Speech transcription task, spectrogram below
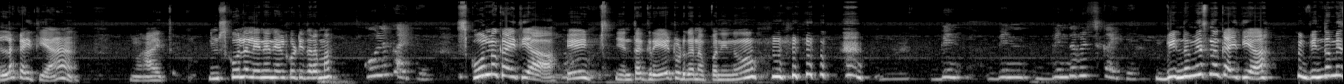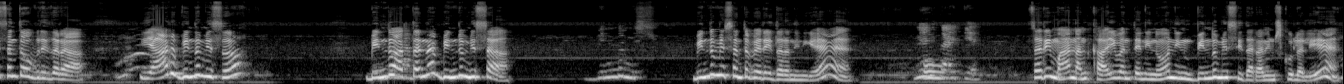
ಎಲ್ಲ ಕಾಯ್ತೀಯಾ? ಹ್ಞೂ ಆಯಿತು. ನಿಮ್ಮ ಸ್ಕೂಲಲ್ಲಿ ಏನೇನು ಹೇಳ್ಕೊಟ್ಟಿದ್ದಾರಮ್ಮ ಸ್ಕೂಲ್ನು ಕಾಯ್ತೀಯಾ? ಏ ಎಂಥ ಗ್ರೇಟ್ ಹುಡುಗನಪ್ಪ ನೀನು. ಬಿಂದು ಮಿಸ್ ಮಿಸ್ನು ಕಾಯ್ತೀಯಾ? ಬಿಂದು ಮಿಸ್ ಅಂತ ಒಬ್ರು ಇದಾರ ಯಾರು ಬಿಂದು ಮಿಸ್ಸು ಬಿಂದು ಅತ್ತನ ಬಿಂದು ಮಿಸ್ಸಾ ಬಿಂದು ಮಿಸ್ ಬಿಂದು ಮಿಸ್ ಅಂತ ಬೇರೆ ಇದ್ದಾರಾ ನಿನಗೆ? ಸರಿಮ್ಮ ನಾನು ಕಾಯುವಂತೆ ನೀನು. ನಿನ್ನ ಬಿಂದು ಮಿಸ್ ಇದ್ದಾರಾ ನಿಮ್ಮ ಸ್ಕೂಲಲ್ಲಿ ನಿಮ್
